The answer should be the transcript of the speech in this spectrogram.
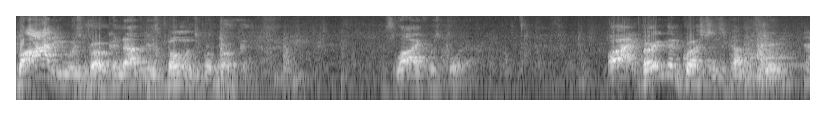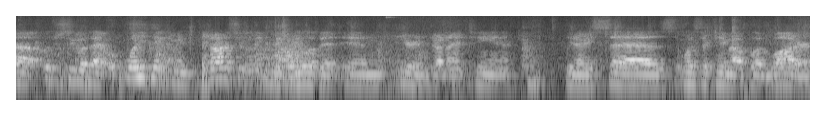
body was broken, not that his bones were broken. His life was poured out. All right, very good questions and comments, Jamie. uh, just to go with that, what do you think? I mean, John is certainly making a deal of it in here in John 19. You know, he says, "Once there came out blood and water,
